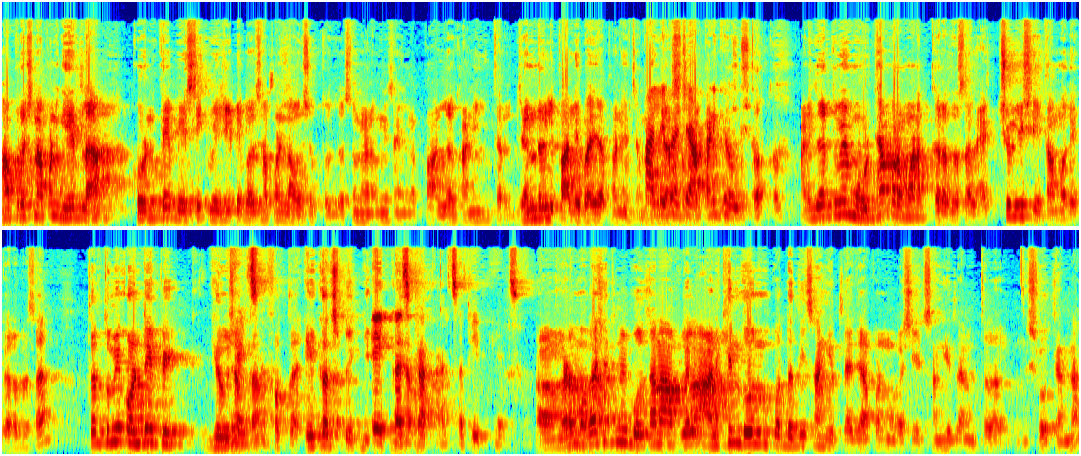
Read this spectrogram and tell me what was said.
हा प्रश्न आपण घेतला. कोणते बेसिक व्हेजिटेबल्स आपण लावू शकतो? जसं मॅडमनी सांगितलं पालक आणि इतर जनरली पालेभाजी आपण याच्यामध्ये आपण घेऊ शकतो. आणि जर तुम्ही मोठ्या प्रमाणात करत असाल ऍक्च्युली शेतामध्ये करत असाल तर तुम्ही कोणतेही पीक घेऊ शकता. फक्त एकच पीक एकच. प्रकारचं पीक घ्यायचं. मॅडम मगाशी तुम्ही बोलताना आपल्याला आणखीन दोन पद्धती सांगितल्या ज्या आपण मगाशी सांगितल्या नंतर श्रोत्यांना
